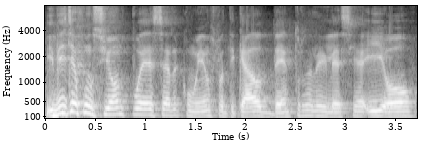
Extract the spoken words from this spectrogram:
Y dicha función puede ser, como ya hemos platicado, dentro de la iglesia y o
